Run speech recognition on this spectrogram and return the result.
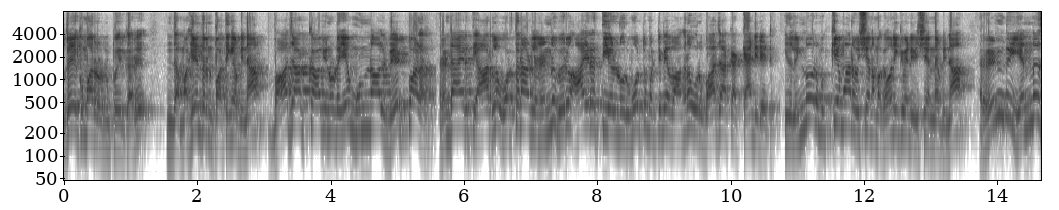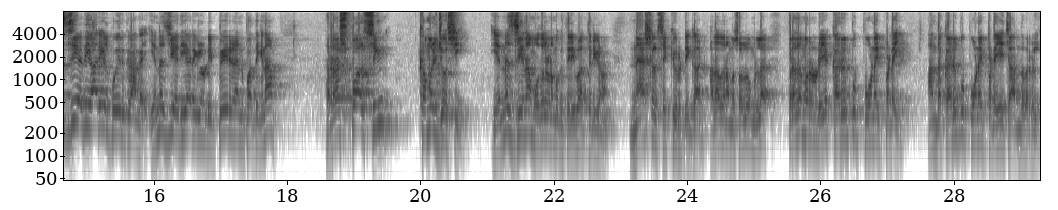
உதயகுமார் ஒருத்தர் போயிருக்காரு. இந்த மகேந்திரன் பாத்தீங்க அப்படின்னா பாஜகவினுடைய முன்னாள் வேட்பாளர். ரெண்டாயிரத்தி ஆறுல ஒருத்த நாட்டுல நின்று வெறும் ஆயிரத்தி எழுநூறு ஓட்டு மட்டுமே வாங்கின ஒரு பாஜக கேண்டிடேட் இதுல இன்னொரு முக்கியமான விஷயம் நம்ம கவனிக்க வேண்டிய விஷயம் என்ன அப்படின்னா ரெண்டு என்எஸ்ஜி அதிகாரிகள் போயிருக்கிறாங்க. என்எஸ்ஜி அதிகாரிகளுடைய பேர் என்னன்னு பாத்தீங்கன்னா ரஷ்பால் சிங் கமல் ஜோஷி. என்எஸ்ஜினா முதல்ல நமக்கு தெளிவாக தெரியணும் நேஷனல் செக்யூரிட்டி கார்டு அதாவது நம்ம சொல்லுவோம்ல பிரதமருடைய கருப்பு பூனைப்படை. அந்த கருப்பு பூனைப்படையை சார்ந்தவர்கள்.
